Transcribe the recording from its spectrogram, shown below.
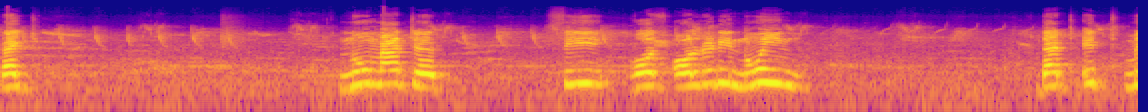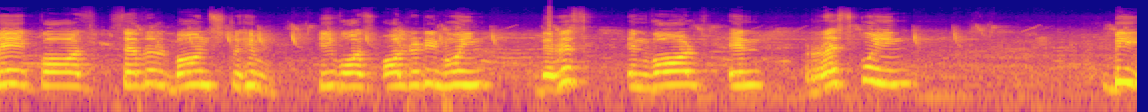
Right? No matter C was already knowing that it may cause several burns to him. He was already knowing the risk involved in rescuing B.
